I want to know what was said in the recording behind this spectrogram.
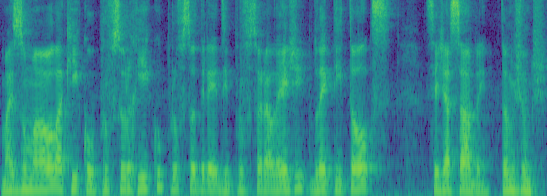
Mais uma aula aqui com o professor Rico, professor Dreads e professor Alegi, Black Tea Talks. Vocês já sabem, estamos juntos.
